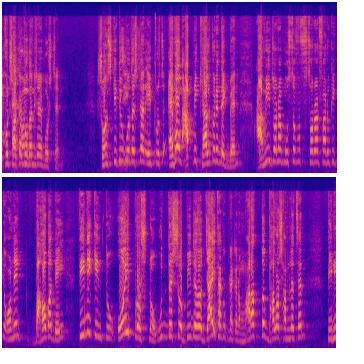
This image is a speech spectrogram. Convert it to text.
এখন সরকার প্রধান হিসেবে বসছেন। সংস্কৃতি উপদেষ্টার এই এবং আপনি খেয়াল করে দেখবেন আমি জনাব মুস্তফা সরার ফারুকিকে অনেক বাহবা দেই তিনি কিন্তু ওই প্রশ্ন উদ্দেশ্য বিদেহ যাই থাকুক না কেন মারাত্মক ভালো সামলেছেন তিনি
